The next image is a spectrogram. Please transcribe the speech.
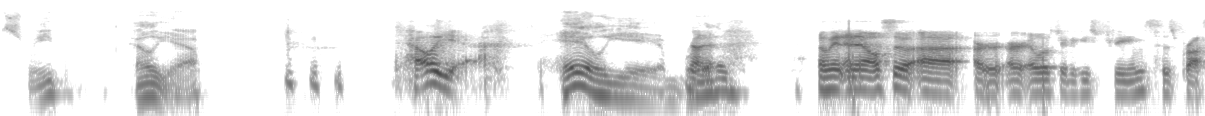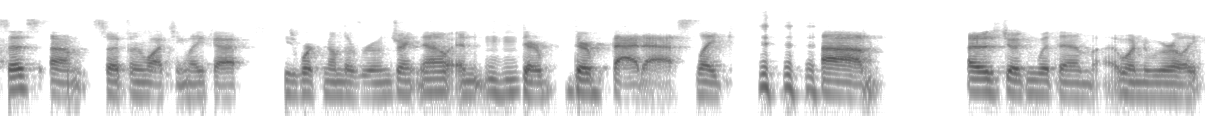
Sweet. Hell yeah. Hell yeah. Hell yeah, brother. I mean, and also uh, our, our illustrator, he streams his process. Um, so I've been watching like uh, he's working on the runes right now, and mm-hmm. they're they're badass. Like, um, I was joking with him when we were like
